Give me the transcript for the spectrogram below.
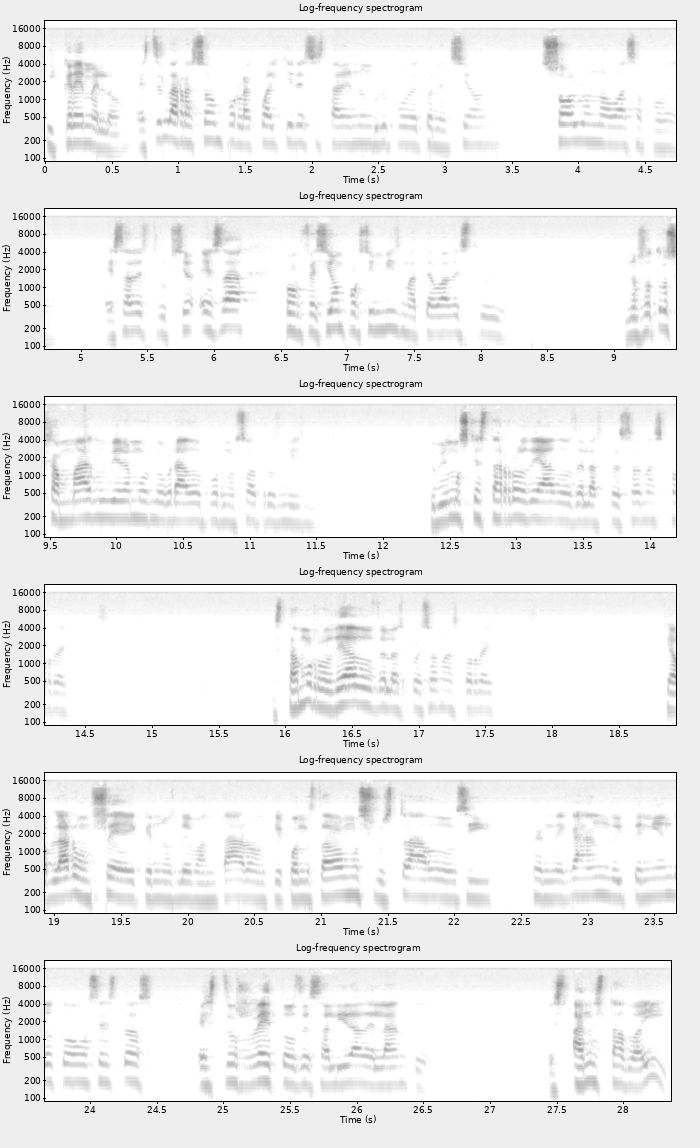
Y créemelo, esta es la razón por la cual quieres estar en un grupo de conexión. Solo no vas a poder. Esa destrucción, esa confesión por sí misma te va a destruir. Nosotros jamás lo hubiéramos logrado por nosotros mismos. Tuvimos que estar rodeados de las personas correctas. Estamos rodeados de las personas correctas. Que hablaron fe, que nos levantaron, que cuando estábamos frustrados y renegando y teniendo todos estos, estos retos de salir adelante, han estado ahí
